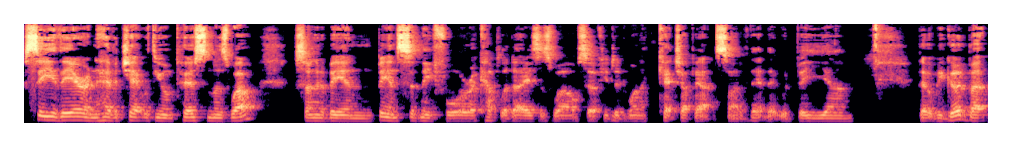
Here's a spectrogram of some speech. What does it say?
see you there and have a chat with you in person as well. So I'm going to be in be in Sydney for a couple of days as well. So if you did want to catch up outside of that, that would be um, that would be good. But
